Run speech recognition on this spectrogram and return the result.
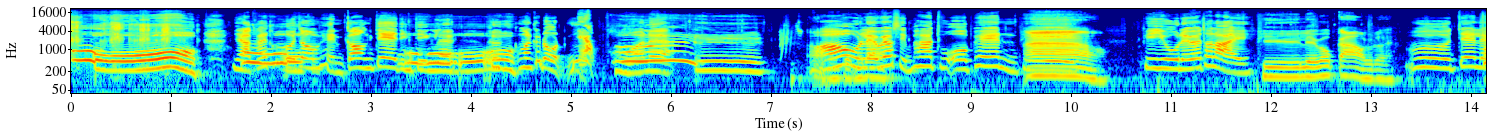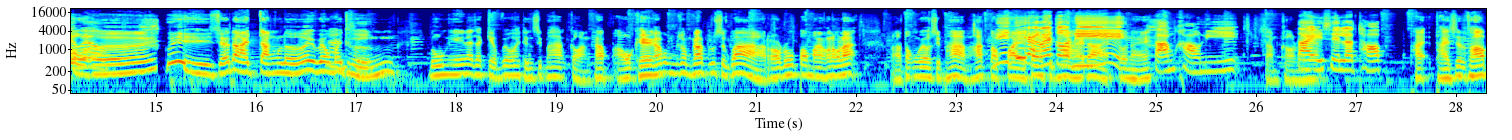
โอ้โห อยากให้คุณผู้ชมเห็นกล้องเจ้จริง ๆ เลย โอ้คือโหมันกระโดดแงบหัวเลยอะเอ้าเลเวล15 to open พีอ้าวพียูเลเวลเท่าไหร่พีเลเวลเก้าอยู่เลย เออเจ้เลโถ่เวล เอ้ยเฮ้ยเสียดายจังเลยเวลนั่ไม่นสิถึง ดูงี้น่าจะเก็บเวลให้ถึง 15 ก่อนครับเอาโอเคครับคุณผู้ชมครับรู้สึกว่าเรารู้เป้าหมายของเราละเราต้องเวล 15พัทต่อนี่ไปที่อยาต้กองได้ตัว15ให้นี้ ได้ตัวไหนสามขาวนี้ สามเขาไตเซราท็อปไทยไทยเซอร์ท็อป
